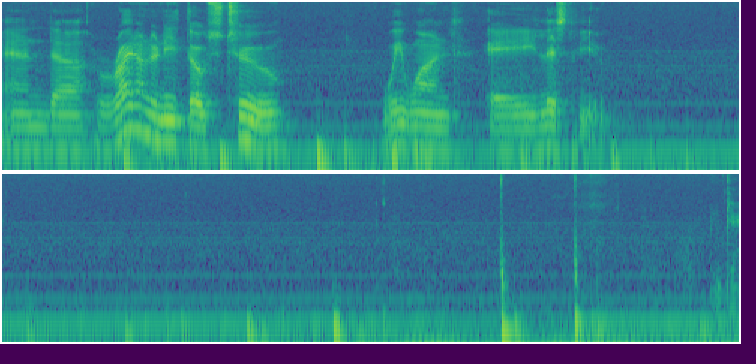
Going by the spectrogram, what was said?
and uh, right underneath those two, we want a list view. Okay,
